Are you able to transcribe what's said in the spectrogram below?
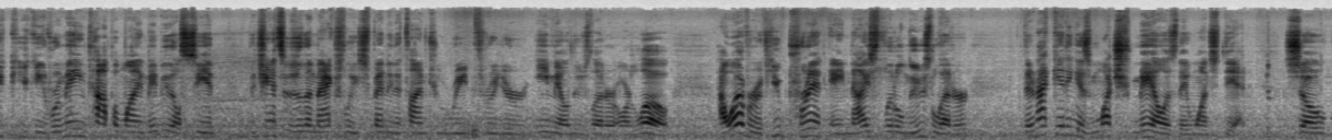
you, you can remain top of mind. Maybe they'll see it. The chances of them actually spending the time to read through your email newsletter are low. However, if you print a nice little newsletter, they're not getting as much mail as they once did. So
